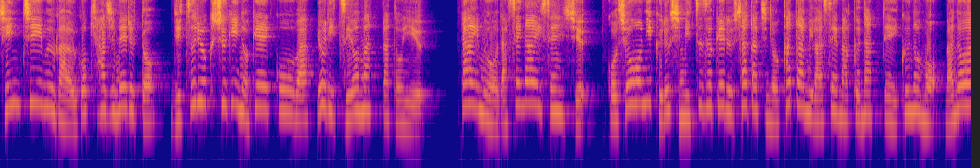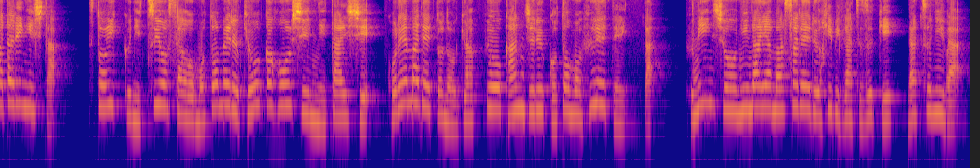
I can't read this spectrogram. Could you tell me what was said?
新チームが動き始めると、実力主義の傾向はより強まったという。タイムを出せない選手、故障に苦しみ続ける者たちの肩身が狭くなっていくのも目の当たりにした。ストイックに強さを求める強化方針に対し、これまでとのギャップを感じることも増えていった。不眠症に悩まされる日々が続き、夏には、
